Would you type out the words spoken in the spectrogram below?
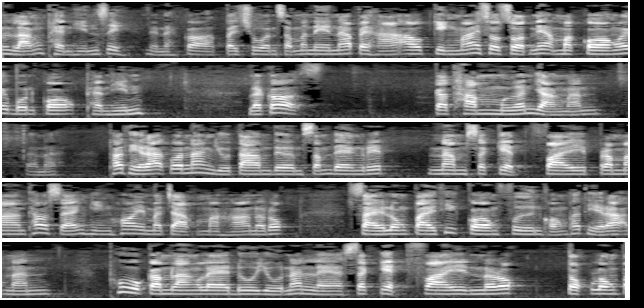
นหลังแผ่นหินสิเนี่ยนะก็ไปชวนสัมมเนนนะไปหาเอากิ่งไม้สดๆเนี่ยมากองไว้บนกองแผ่นหิน แล้วก็กระทำเหมือนอย่างนั้นนะ พระเถระก็นั่งอยู่ตามเดิมสำแดงฤทธิ์นำสะเก็ดไฟประมาณเท่าแสงหิ่งห้อยมาจากมหานรก ใส่ลงไปที่กองฟืนของพระเถระนั้น ผู้กำลังแลดูอยู่นั่นแลสะเก็ดไฟนรกตกลงไป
